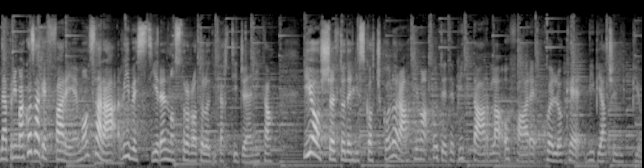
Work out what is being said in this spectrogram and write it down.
La prima cosa che faremo sarà rivestire il nostro rotolo di carta igienica. Io ho scelto degli scotch colorati ma potete pittarla o fare quello che vi piace di più.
